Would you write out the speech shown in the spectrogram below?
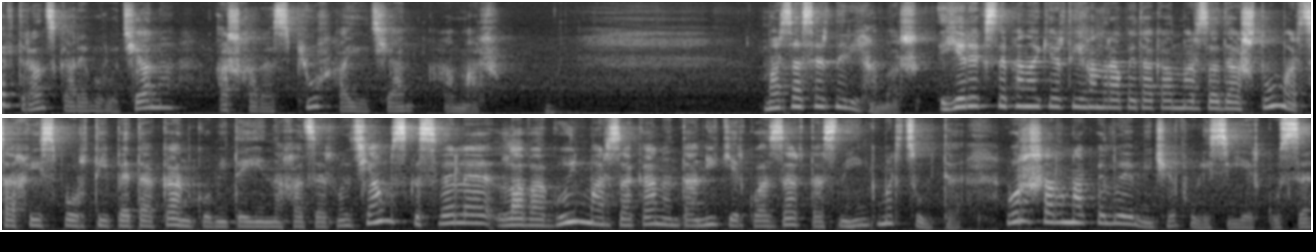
եւ դրանց կարևորությանը աշխարհասփյուռ հայության համար։ Մարզասերների համար. Երեք Ստեփանակերտի հանրապետական մարզադաշտում Արցախի սպորտի պետական կոմիտեի նախաձեռնությամբ սկսվել է լավագույն մարզական ընտանիք 2015 մրցույթը, որը շարունակվելու է մինչև հուլիսի 2-ը։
